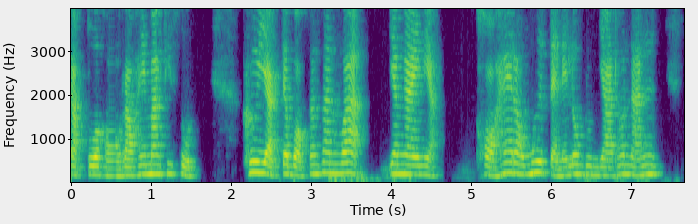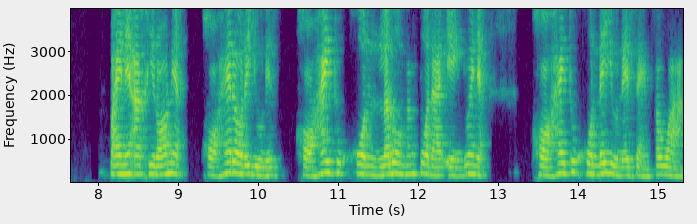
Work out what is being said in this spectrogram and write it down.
กับตัวของเราให้มากที่สุด คืออยากจะบอกสั้นๆว่ายังไงเนี่ยขอให้เรามืดแต่ในโลกดุนยาเท่านั้น ไปในอาคิเราะห์เนี่ยขอให้เราได้อยู่ในขอให้ทุกคนและรวมทั้งตัวดาเองด้วยเนี่ย ขอให้ทุกคนได้อยู่ในแสงสว่าง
